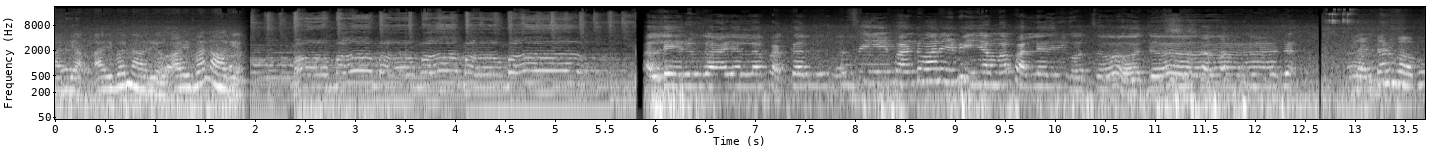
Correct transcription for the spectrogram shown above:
ఆర్య ఐవన్ ఆర్య ఐవన్ ఆర్య పల్లేరుగా ఎల్ల పక్కలు వసి పండుమని బియ్యమ్మ పల్లెదిరిగొచ్చు లండన్ బాబు.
